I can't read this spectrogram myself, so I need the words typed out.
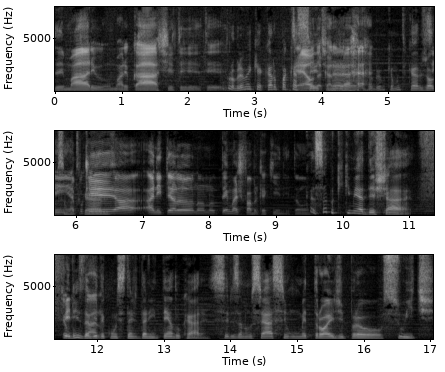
Ter Mario, Mario Kart, ter, ter... O problema é que é caro pra cacete, Zelda, cara, né? já. O problema é que é muito caro, os jogos são Sim, é muito porque caros. a, a Nintendo não, não tem mais fábrica aqui, né? Então. Cara, sabe o que, que me ia deixar feliz da vida com o stand da Nintendo, cara? Se eles anunciassem um Metroid pro Switch.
